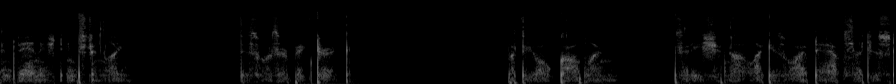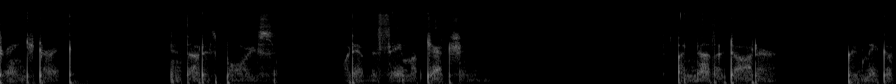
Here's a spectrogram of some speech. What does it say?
and vanished instantly. This was her big trick. But the old goblin said he should not like his wife to have such a strange trick, thought his boys would have the same objection. Another daughter could make a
